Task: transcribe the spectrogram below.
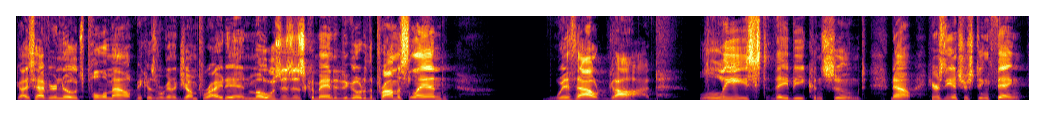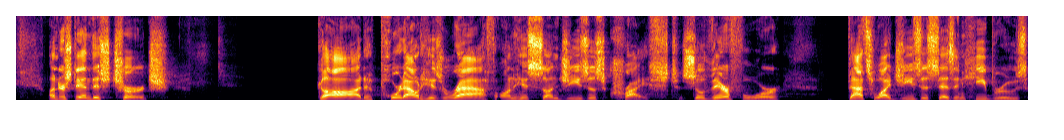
Guys, have your notes, pull them out because we're going to jump right in. Moses is commanded to go to the promised land without God, lest they be consumed. Now, here's the interesting thing understand this church. God poured out his wrath on his son Jesus Christ. So, therefore, that's why Jesus says in Hebrews,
